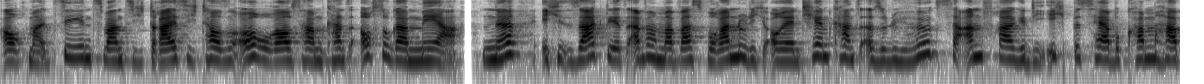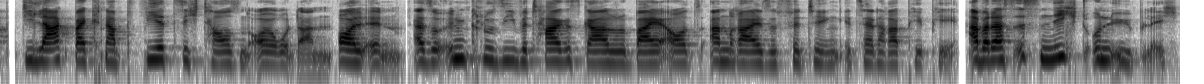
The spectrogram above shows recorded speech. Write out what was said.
auch mal 10, 20, 30.000 Euro raushaben kannst, auch sogar mehr. Ne? Ich sag dir jetzt einfach mal was, woran du dich orientieren kannst. Also die höchste Anfrage, die ich bisher bekommen habe, die lag bei knapp 40.000 Euro dann, all in. Also inklusive Tagesgage, Buyouts, Anreise, Fitting etc. pp. Aber das ist nicht unüblich.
